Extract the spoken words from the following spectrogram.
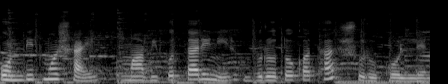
পণ্ডিত মশাই মা বিপত্তারিণীর ব্রত কথা শুরু করলেন।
